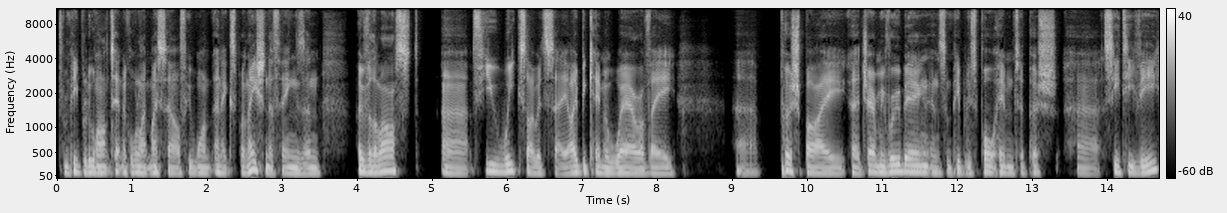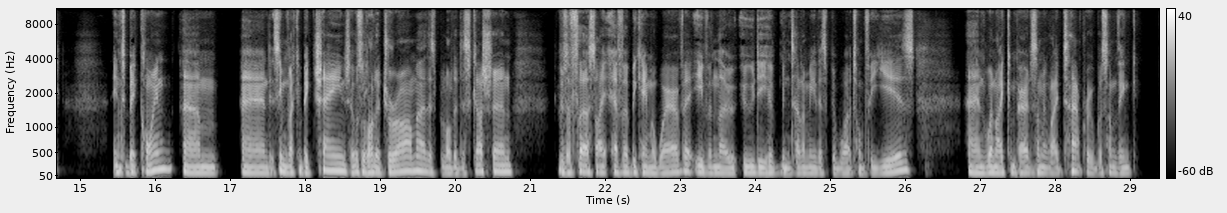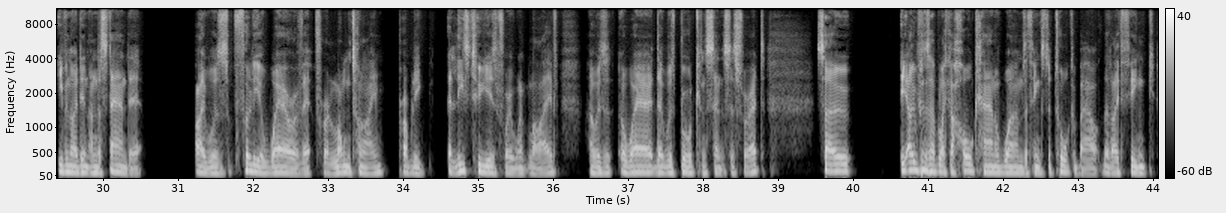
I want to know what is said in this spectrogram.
from people who aren't technical like myself who want an explanation of things. And over the last uh, few weeks, I would say, I became aware of a uh, push by uh, Jeremy Rubin and some people who support him to push uh, CTV into Bitcoin. Um, and it seemed like a big change. There was a lot of drama, there's a lot of discussion. It was the first I ever became aware of it, even though Udi have been telling me this has been worked on for years. And when I compare it to something like Taproot was something, even though I didn't understand it, I was fully aware of it for a long time, probably at least two years before it went live. I was aware there was broad consensus for it. So it opens up like a whole can of worms of things to talk about that I think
